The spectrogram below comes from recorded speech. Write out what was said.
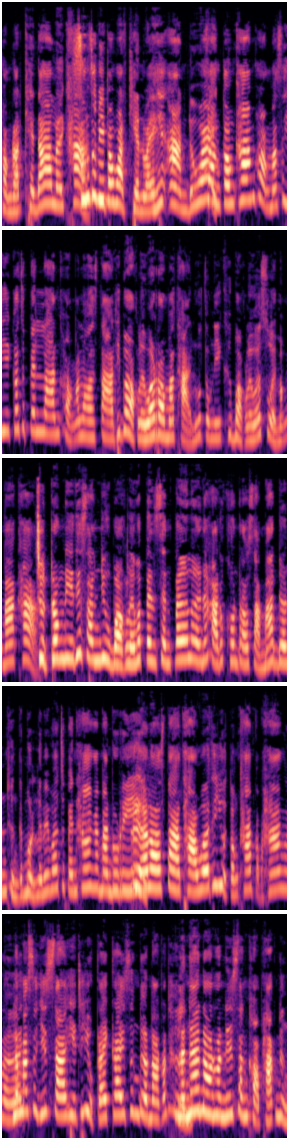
ของรัฐเคดาเลยค่ะ ซึ่งจะมีประวัติเขียนไว้ให้อ่านด้วยฝั่งตรงข้ามของมัสยิดก็จะเป็นลานของอลอสตาที่บอกเลยว่าเรามาถ่ายรูปตรงนี้คือบอกเลยว่าสวยมากๆค่ะ จุดตรงนี้ที่ซันอยู่บอกเลยว่าเป็นเซ็นเตอร์เลยนะคะ ทุกคนเราสามารถเดินถึงกันหมดเลยไม่ว่าจะเป็นห้างอามันบุรีหรืออลอสตาทาวเวอร์ที่อยู่ตรงข้ามกับห้างเลย และมัสยิดซาฮิดที่อยู่ใกล้ๆ ซึ่งเดินมาก็ถึงและแน่นอนวันนี้ซันขอพักหนึ่ง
